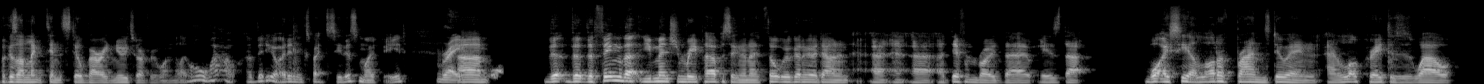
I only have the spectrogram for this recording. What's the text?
because on LinkedIn it's still very new to everyone. They're like, "Oh wow, a video! I didn't expect to see this in my feed." Right. Um, the, the the thing that you mentioned repurposing, and I thought we were going to go down a, a, a different road there, is that what I see a lot of brands doing and a lot of creators as well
